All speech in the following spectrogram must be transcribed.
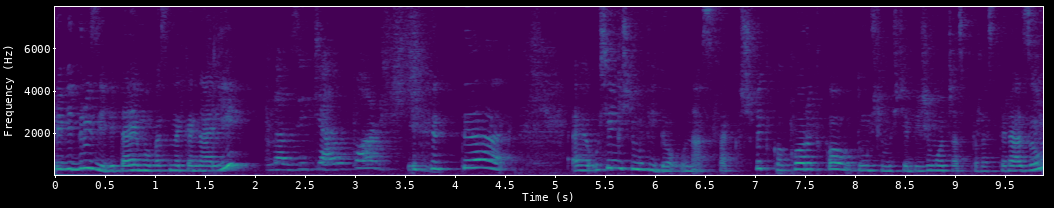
Привіт, друзі! Вітаємо вас на каналі. На взяття. Так. Е, У сьогоднішньому відео у нас так швидко, коротко, тому що ми ще біжимо час провести разом.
